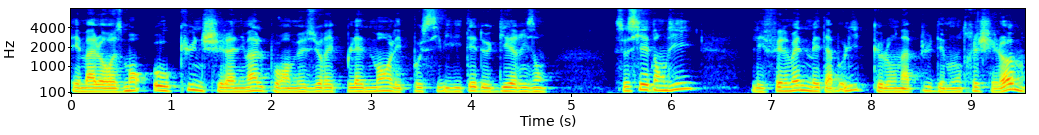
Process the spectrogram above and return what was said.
et malheureusement aucune chez l'animal pour en mesurer pleinement les possibilités de guérison. Ceci étant dit, les phénomènes métaboliques que l'on a pu démontrer chez l'homme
